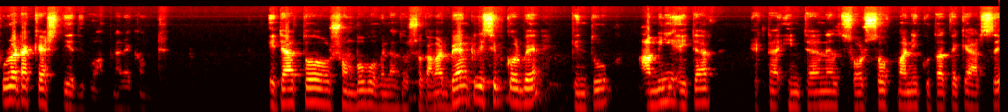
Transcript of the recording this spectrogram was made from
পুরোটা ক্যাশ দিয়ে দিব আপনার অ্যাকাউন্টে এটা তো সম্ভব হবে না, দর্শক। আমার ব্যাংক রিসিভ করবে, কিন্তু আমি এটার একটা ইন্টারনাল সোর্স অফ মানি কোথা থেকে আসছে,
